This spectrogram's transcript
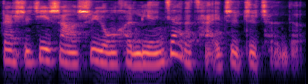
但实际上是用很廉价的材质制成的。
